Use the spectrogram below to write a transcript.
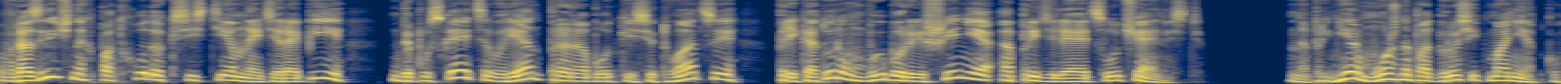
В различных подходах к системной терапии допускается вариант проработки ситуации, при котором выбор решения определяет случайность. Например, можно подбросить монетку.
